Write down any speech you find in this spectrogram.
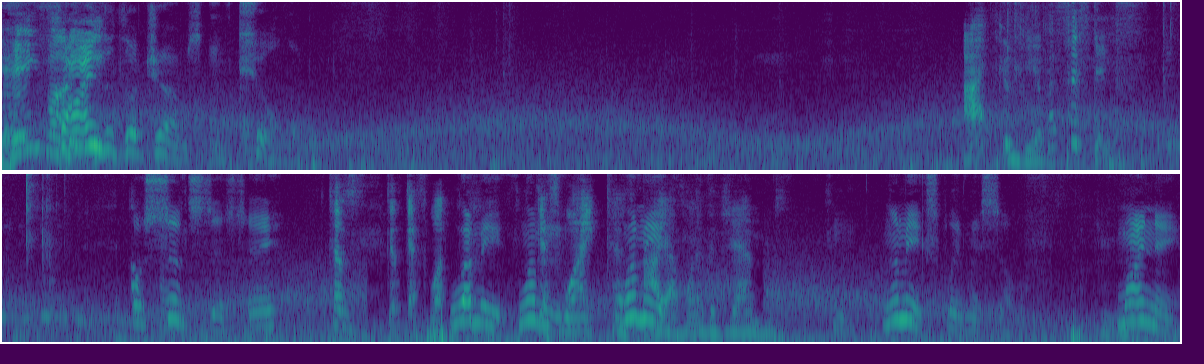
Hey, buddy. Find the gems and kill them. I could be of assistance. This, eh? Cause, cause guess what? Let me let Guess me what? Cause let me- I have one of the gems. let me explain myself. My name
